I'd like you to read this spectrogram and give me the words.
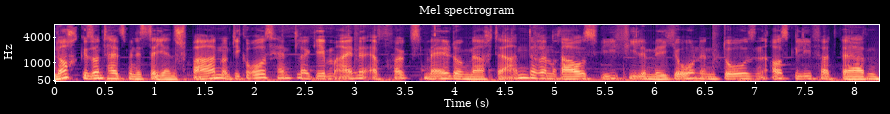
Noch Gesundheitsminister Jens Spahn und die Großhändler geben eine Erfolgsmeldung nach der anderen raus, wie viele Millionen Dosen ausgeliefert werden.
